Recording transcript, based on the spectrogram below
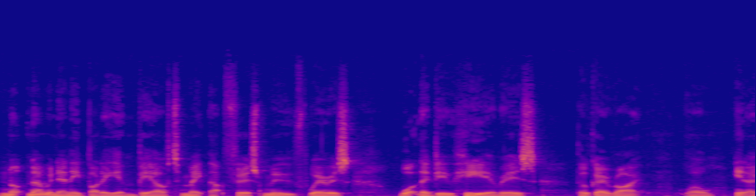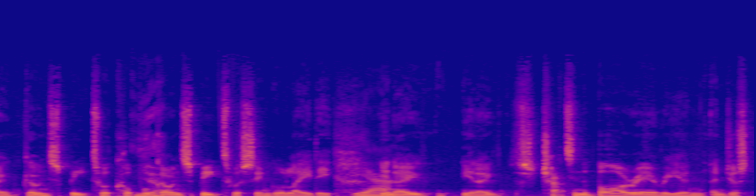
not knowing anybody, and be able to make that first move. Whereas what they do here is they'll go right. Well, you know, go and speak to a couple, Yeah. go and speak to a single lady. Yeah. You know, you know, just chat in the bar area and, and just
